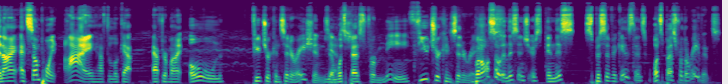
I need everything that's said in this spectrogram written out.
and I at some point I have to look at after my own future considerations and what's best for me. Future considerations. But also in this in this specific instance, what's best for the Ravens?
